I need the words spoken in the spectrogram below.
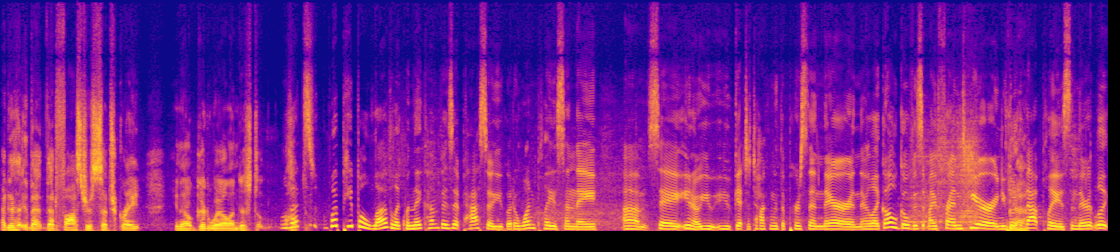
I just, that, that fosters such great, you know, goodwill and just. Well, that's what people love. Like when they come visit Paso, you go to one place and they um, say, you know, you, you get to talking with the person there, and they're like, "Oh, go visit my friend here," and you go Yeah. to that place, and they're like,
